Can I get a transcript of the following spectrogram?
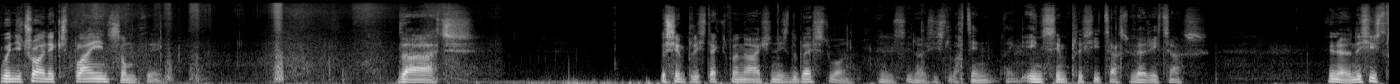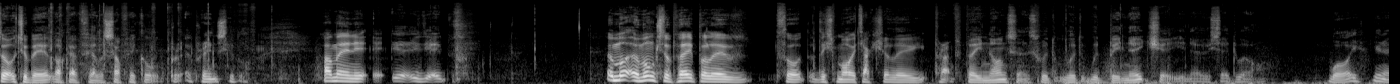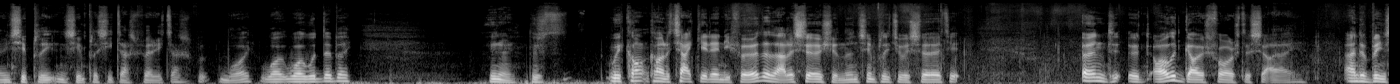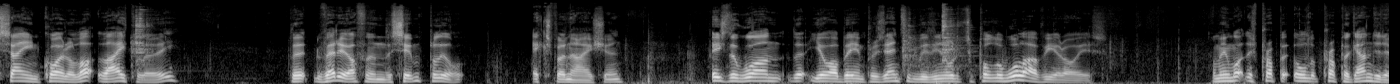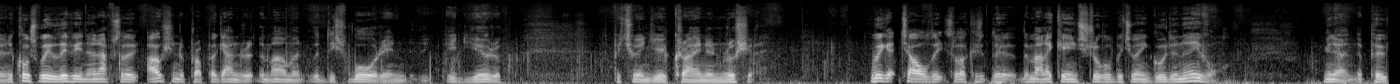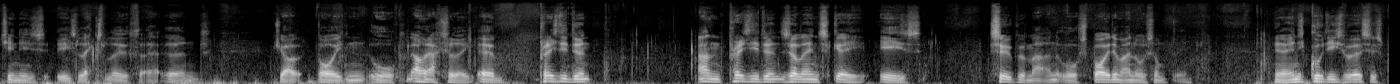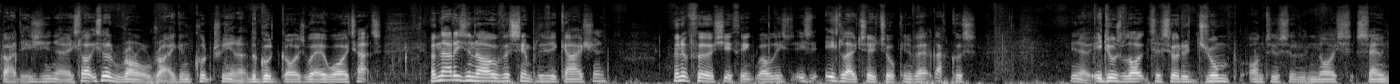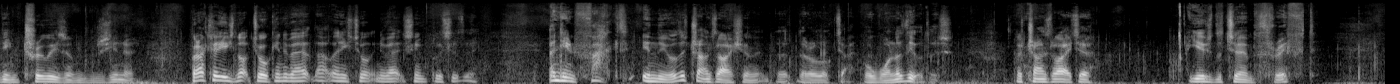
when you try and explain something that the simplest explanation is the best one. It's, you know, this Latin thing, in simplicitas veritas. You know, and this is thought to be like a philosophical pr- principle. I mean, it, it, it, amongst the people who thought that this might actually perhaps be nonsense would, would, would be Nietzsche, you know, who said, well, why? You know, in, simpli- in simplicitas veritas, why? why? Why would there be? You know, there's, we can't kind of take it any further, that assertion, than simply to assert it. And I would go as far as to say, and have been saying quite a lot lately, that very often the simple explanation is the one that you are being presented with in order to pull the wool over your eyes. I mean, what proper, all the propaganda do? And of course, we live in an absolute ocean of propaganda at the moment with this war in in Europe between Ukraine and Russia. We get told it's like the, the Manichaean struggle between good and evil. You know, the Putin is, is Lex Luthor and Joe Biden, or no, actually, um, President and President Zelensky is Superman or Spider Man or something. You know, and it's goodies versus baddies, you know. It's like it's a Ronald Reagan country, you know, the good guys wear white hats. And that is an oversimplification. And at first you think, well, he's, he's, he's talking about that because, you know, he does like to sort of jump onto sort of nice sounding truisms, you know. But actually he's not talking about that when he's talking about simplicity. And in fact, in the other translation that, that I looked at, or one of the others, the translator used the term thrift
